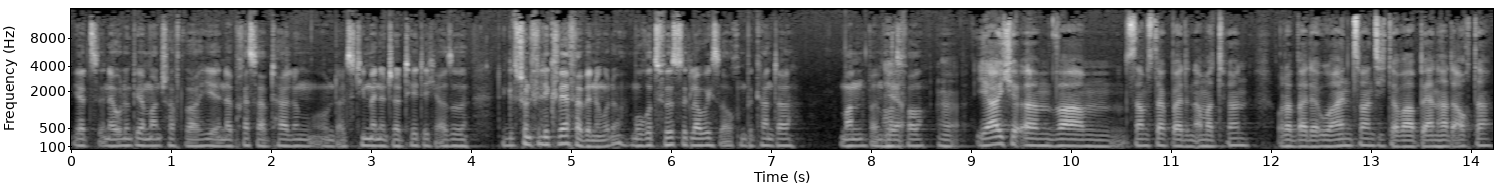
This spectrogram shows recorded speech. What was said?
jetzt in der Olympiamannschaft, war hier in der Presseabteilung und als Teammanager tätig. Also da gibt es schon viele Querverbindungen, oder? Moritz Fürste, glaube ich, ist auch ein bekannter Mann beim HSV. Ja, ja. ja ich ähm, war am Samstag bei den Amateuren oder bei der U21, da war Bernhard auch da.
